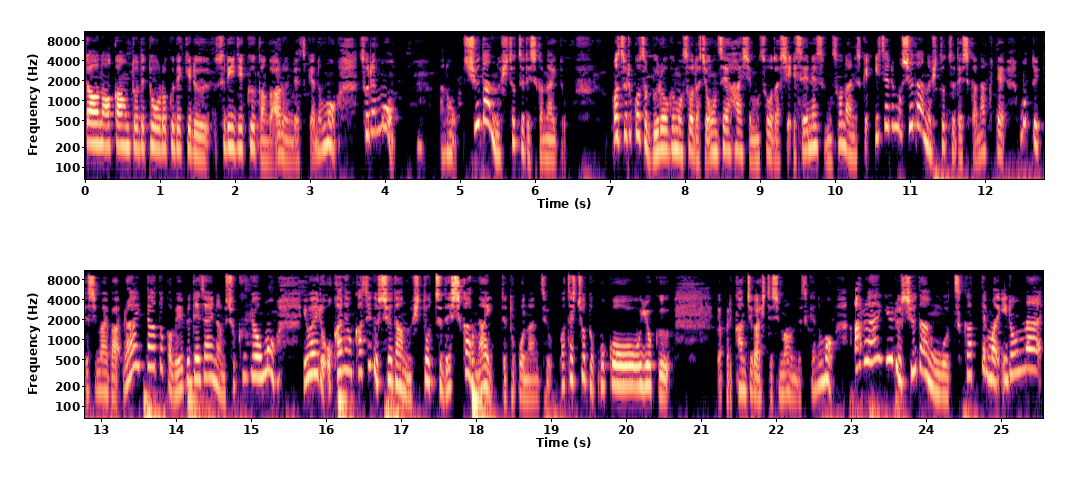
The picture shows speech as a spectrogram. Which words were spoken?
ターのアカウントで登録できる 3D 空間があるんですけども、それも、あの、手段の一つでしかないと。まあ、それこそブログもそうだし、音声配信もそうだし、SNS もそうなんですけど、いずれも手段の一つでしかなくて、もっと言ってしまえば、ライターとかウェブデザイナーの職業も、いわゆるお金を稼ぐ手段の一つでしかないってとこなんですよ。私ちょっとここをよく、やっぱり勘違いしてしまうんですけども、あらゆる手段を使って、まあ、いろんな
